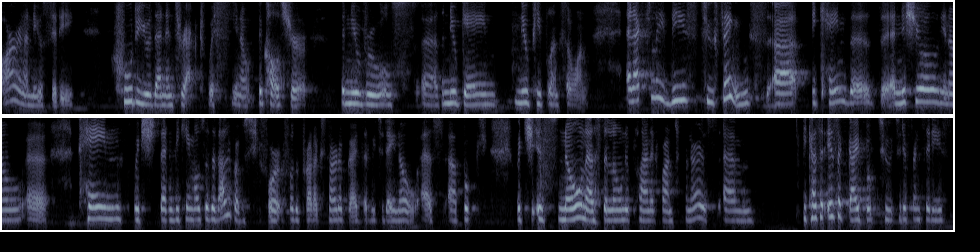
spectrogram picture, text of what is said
are in a new city who do you then interact with you know the culture the new rules uh, the new game new people and so on? And actually these two things uh, became the, the initial you know uh, pain which then became also the value proposition for, for the product startup guide that we today know as a book which is known as the lonely planet for entrepreneurs um, because it is a guidebook to, to different cities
